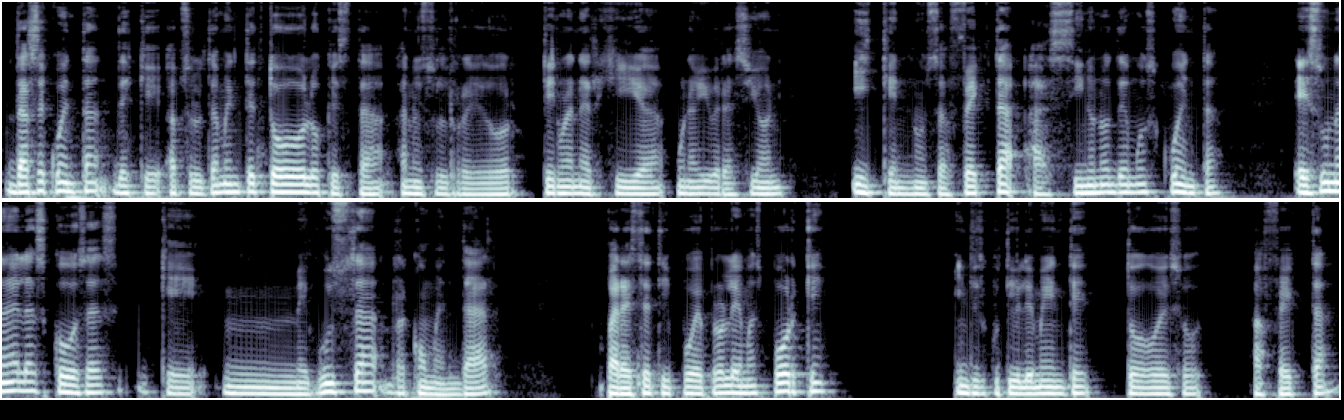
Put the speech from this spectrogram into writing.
darse cuenta de que absolutamente todo lo que está a nuestro alrededor tiene una energía, una vibración y que nos afecta así no nos demos cuenta, es una de las cosas que me gusta recomendar para este tipo de problemas porque indiscutiblemente todo eso afecta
